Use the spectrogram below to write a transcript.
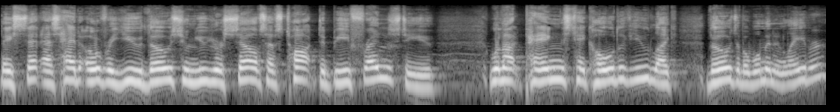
they set as head over you those whom you yourselves have taught to be friends to you? Will not pangs take hold of you like those of a woman in labor?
